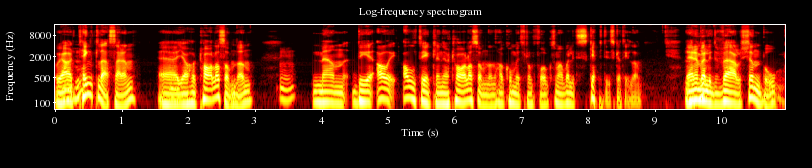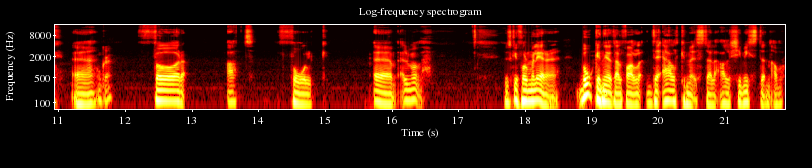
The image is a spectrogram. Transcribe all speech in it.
Och jag har tänkt läsa den. Eh, Jag har hört talas om den. Mm. Men det, all, allt egentligen jag har hört talas om den har kommit från folk som var väldigt skeptiska till den. Det är en väldigt välkänd bok. Eh, Okej. för att folk... Eh, eller. Hur ska jag formulera det? Boken heter i alla fall The Alchemist, eller Alkemisten av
